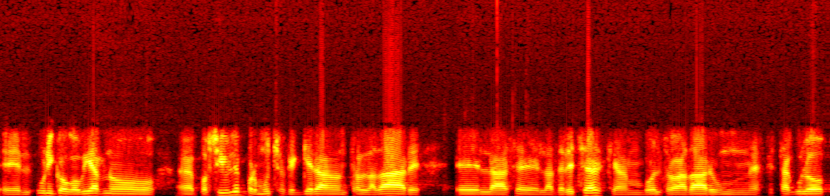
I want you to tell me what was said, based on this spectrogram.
el único gobierno eh, posible, por mucho que quieran trasladar las, las derechas, que han vuelto a dar un espectáculo,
